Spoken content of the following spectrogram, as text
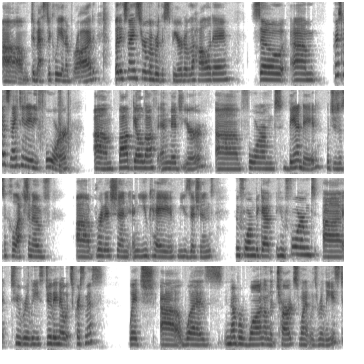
um, domestically and abroad. But it's nice to remember the spirit of the holiday. So, um, Christmas 1984, um, Bob Geldof and Midge Ure um, formed Band Aid, which is just a collection of uh, British and, and UK musicians who formed together who formed uh, to release "Do They Know It's Christmas," which uh, was number one on the charts when it was released,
